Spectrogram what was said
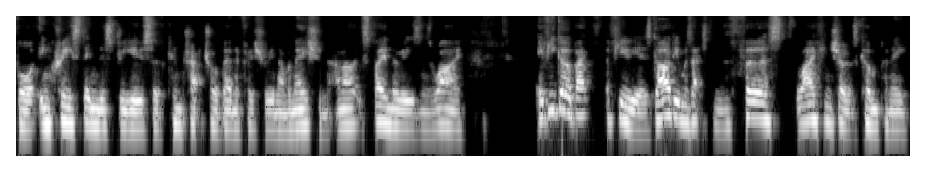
for increased industry use of contractual beneficiary nomination. And I'll explain the reasons why. If you go back a few years, Guardian was actually the first life insurance company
